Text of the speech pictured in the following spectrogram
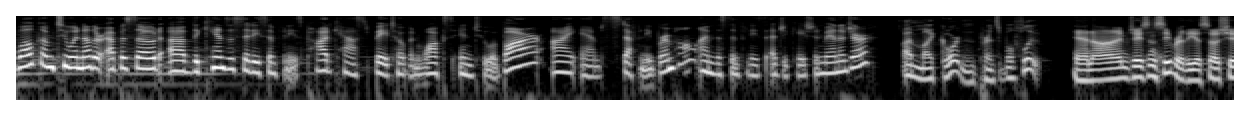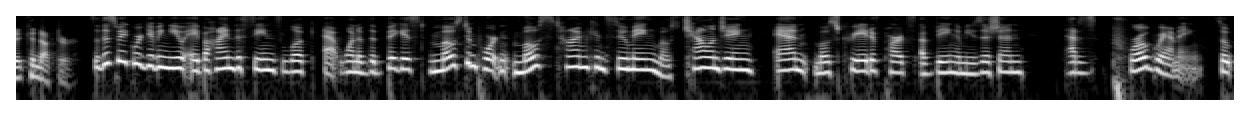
Welcome to another episode of the Kansas City Symphony's podcast, Beethoven Walks into a Bar. I am Stephanie Brimhall. I'm the Symphony's education manager. I'm Mike Gordon, principal flute. And I'm Jason Seber, the associate conductor. So, this week we're giving you a behind the scenes look at one of the biggest, most important, most time consuming, most challenging, and most creative parts of being a musician that is programming. So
